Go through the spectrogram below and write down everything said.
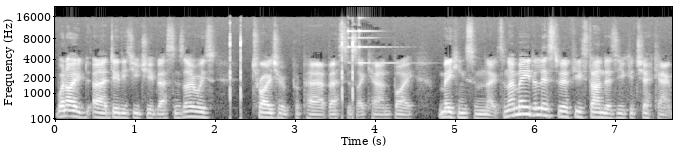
When I uh, do these YouTube lessons, I always try to prepare best as I can by making some notes. And I made a list of a few standards you could check out.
